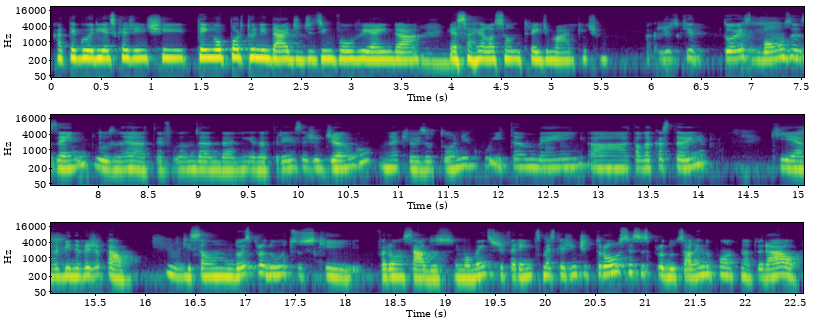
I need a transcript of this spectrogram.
categorias que a gente tem oportunidade de desenvolver ainda uhum. essa relação do trade marketing. Acredito que dois bons exemplos, né, até falando da, da linha da 3, seja o Django, né, que é o isotônico, e também a tal da castanha, que é a bebida vegetal, hum. que são dois produtos que foram lançados em momentos diferentes, mas que a gente trouxe esses produtos além do ponto natural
